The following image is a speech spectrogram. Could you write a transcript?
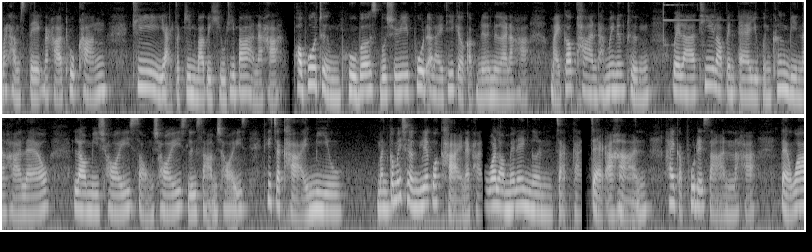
มาทำสเต็กนะคะ ทุกครั้งที่อยากจะกินบาร์บีคิวที่บ้านนะคะ พอพูดถึง Huber's Butchery พูดอะไรที่เกี่ยวกับเนื้อเนื้อนะคะใหม่ก็พานทำให้นึกถึงเวลาที่เราเป็นแอร์อยู่บนเครื่องบินนะคะแล้วเรามีช้อยส์2ช้อยส์หรือ3ช้อยส์ที่จะขายมิล มันก็ไม่เชิงเรียกว่าขายนะคะ เพราะว่าเราไม่ได้เงินจากการแจกอาหารให้กับผู้โดยสารนะคะ แต่ว่า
